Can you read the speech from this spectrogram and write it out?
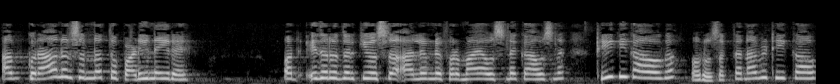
اب قرآن اور سنت تو پڑھ ہی نہیں رہے۔ اور ادھر ادھر کی اس عالم نے فرمایا، اس نے کہا، اس نے ٹھیک ہی کہا ہوگا اور ہو سکتا نہ بھی ٹھیک کہا ہو۔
